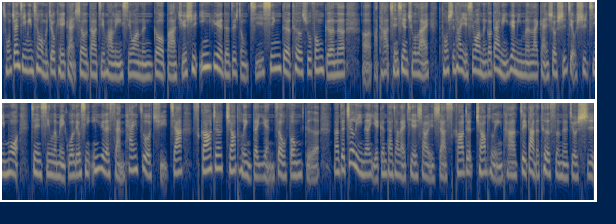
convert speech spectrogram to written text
从专辑名称，我们就可以感受到季华林希望能够把爵士音乐的这种即兴的特殊风格呢，呃，把它呈现出来。同时，他也希望能够带领乐迷们来感受十九世纪末振兴了美国流行音乐的散拍作曲家 Scott Joplin 的演奏风格。那在这里呢，也跟大家来介绍一下 Scott Joplin，他最大的特色呢，就是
